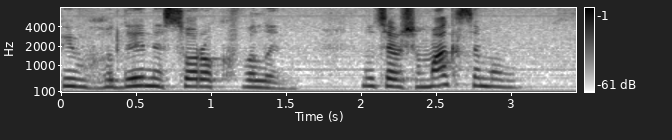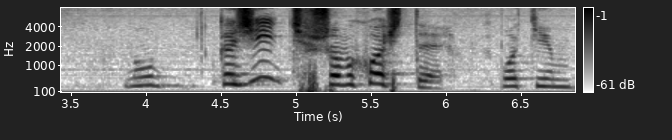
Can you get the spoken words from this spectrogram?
півгодини 40 хвилин. Ну це вже максимум. Ну, кажіть, що ви хочете. Потім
